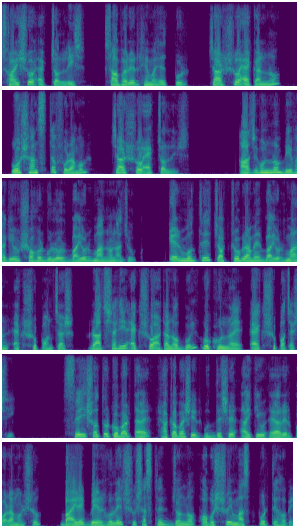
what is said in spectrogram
ছয়শো একচল্লিশ, সাভারের হেমায়েতপুর, চারশো একান্ন ও সানস্তা ফোরামর, চারশো একচল্লিশ। আজ অন্য বিভাগীয় শহরগুলোর বায়ুর মানও নাজুক এর মধ্যে চট্টগ্রামে বায়ুর মান একশো পঞ্চাশ, রাজশাহী একশো আটানব্বই ও খুলনায় একশো পঁচাশি। সেই সতর্কবার্তায় ঢাকাবাসীর উদ্দেশ্যে আইকিউ এয়ারের পরামর্শ, বাইরে বের হলে সুস্বাস্থ্যের জন্য অবশ্যই মাস্ক পরতে হবে।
